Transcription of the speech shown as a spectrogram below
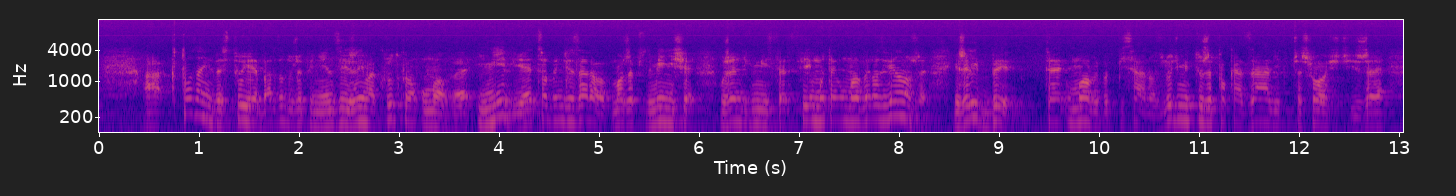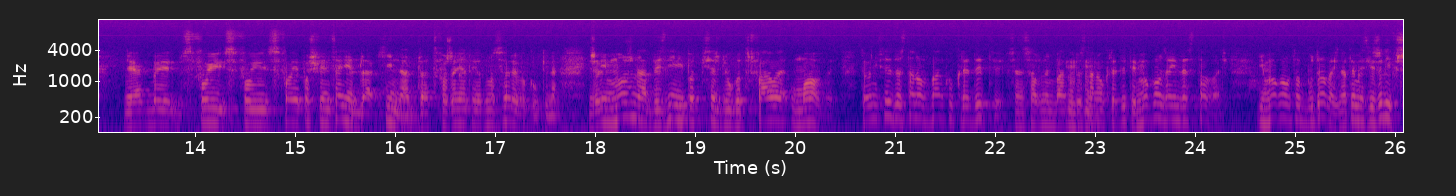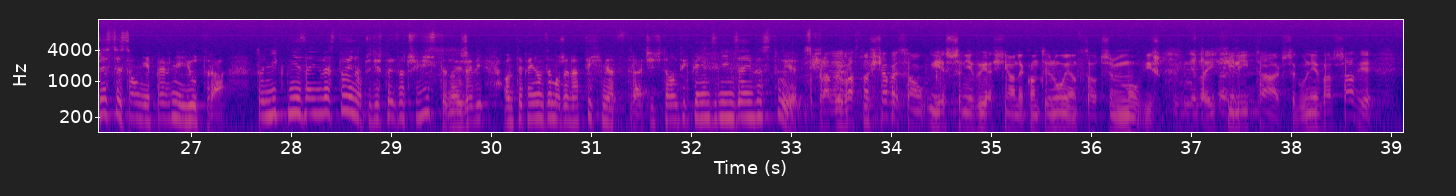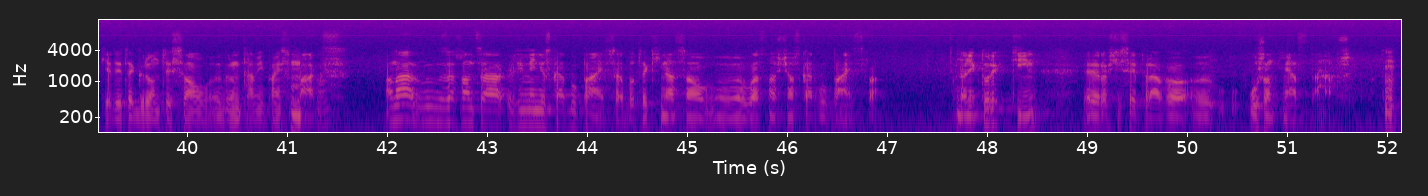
A kto zainwestuje bardzo dużo pieniędzy, jeżeli ma krótką umowę i nie wie, co będzie za rok? Może zmieni się urzędnik w ministerstwie i mu tę umowę rozwiąże. Jeżeli by te umowy podpisano z ludźmi, którzy pokazali w przeszłości, że jakby swój, swój, swoje poświęcenie dla kina, dla tworzenia tej atmosfery wokół kina, jeżeli można by z nimi podpisać długotrwałe umowy, to oni wtedy dostaną w banku kredyty, w sensownym banku dostaną kredyty, mogą zainwestować i mogą to budować. Natomiast jeżeli wszyscy są niepewni jutra, to nikt nie zainwestuje, no przecież to jest oczywiste. No jeżeli on te pieniądze może natychmiast stracić, to on tych pieniędzy nie zainwestuje. Sprawy własnościowe są jeszcze niewyjaśnione, kontynuując to, o czym mówisz. W tej chwili tak, szczególnie w Warszawie, kiedy te grunty są gruntami państw Max. Ona zarządza w imieniu Skarbu Państwa, bo te kina są y, własnością Skarbu Państwa. Do niektórych kin rości sobie prawo y, Urząd Miasta na przykład.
